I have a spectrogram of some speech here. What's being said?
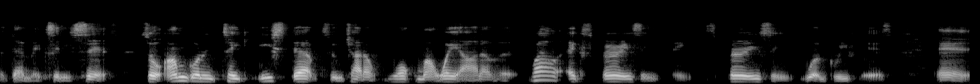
if that makes any sense. So I'm going to take each step to try to walk my way out of it while experiencing things, experiencing what grief is. And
